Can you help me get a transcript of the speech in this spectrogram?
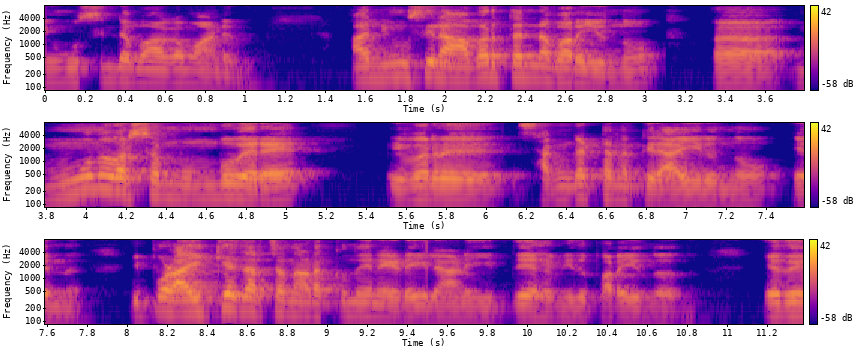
ന്യൂസിന്റെ ഭാഗമാണിത്. ആ ന്യൂസിൽ അവർ തന്നെ പറയുന്നു മൂന്ന് വർഷം മുമ്പ് വരെ ഇവർ സംഘട്ടനത്തിലായിരുന്നു എന്ന്. ഇപ്പോൾ ഐക്യ ചർച്ച നടക്കുന്നതിനിടയിലാണ് ഇദ്ദേഹം ഇത് പറയുന്നത്. ഇത്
